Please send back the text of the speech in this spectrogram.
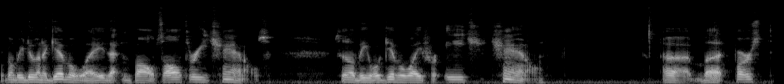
we're going to be doing a giveaway that involves all three channels. So there'll be a giveaway for each channel. Uh, but first,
